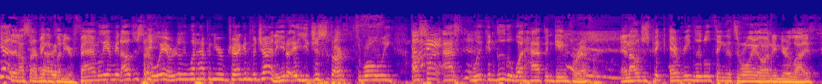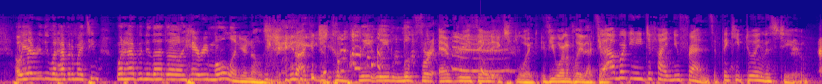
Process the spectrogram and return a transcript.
Yeah, then I'll start making fun of your family. I mean, I'll just start, wait, really, what happened to your dragon vagina? You know, you just start throwing, I'll start asking, we can do the what happened game forever. And I'll just pick every little thing that's going on in your life. Oh yeah, really, what happened to my team? What happened to that uh, hairy mole on your nose? You know, I can just completely look for everything to exploit if you want to play that So game. Albert, you need to find new friends if they keep doing this to you.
